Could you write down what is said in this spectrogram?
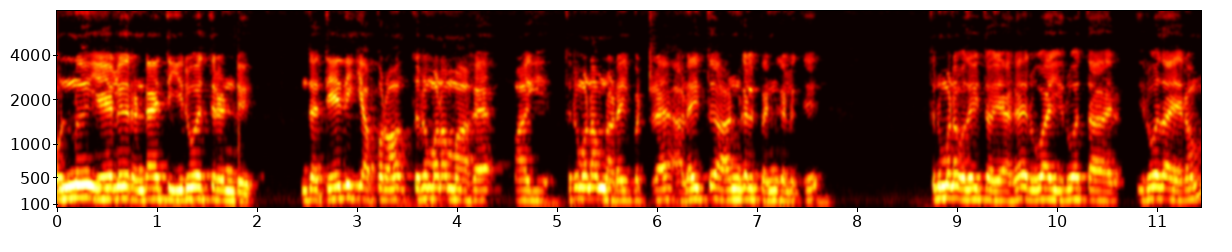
ஒன்று ஏழு ரெண்டாயிரத்தி இருபத்தி ரெண்டு. இந்த தேதிக்கு அப்புறம் திருமணமாக ஆகி திருமணம் நடைபெற்ற அனைத்து ஆண்கள் பெண்களுக்கு திருமண உதவித்தொகையாக ரூபாய் இருபத்தாயிரம் இருபதாயிரம்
